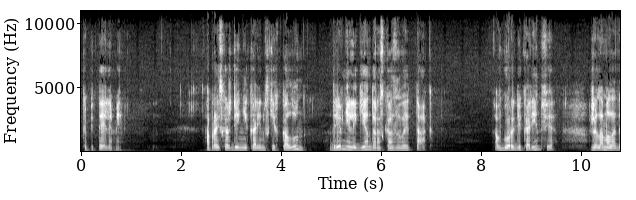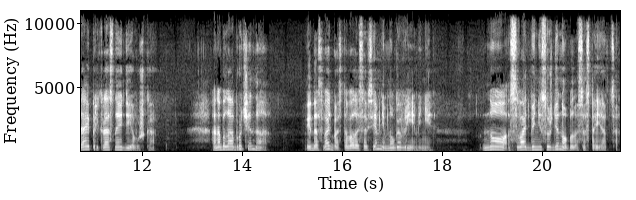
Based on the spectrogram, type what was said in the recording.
капителями. О происхождении коринфских колонн древняя легенда рассказывает так. В городе Коринфе жила молодая и прекрасная девушка. Она была обручена, и до свадьбы оставалось совсем немного времени. Но свадьбе не суждено было состояться.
